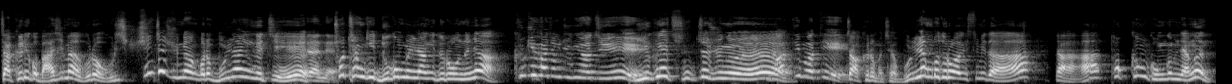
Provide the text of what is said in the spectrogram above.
자, 그리고 마지막으로 우리 진짜 중요한 거는 물량이겠지. 네네. 초창기 누구 물량이 들어오느냐? 그게 가장 중요하지. 이게 진짜 중요해. 맞디 맞디. 자, 그러면 제가 물량 보도록 하겠습니다. 자, 토큰 공급량은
